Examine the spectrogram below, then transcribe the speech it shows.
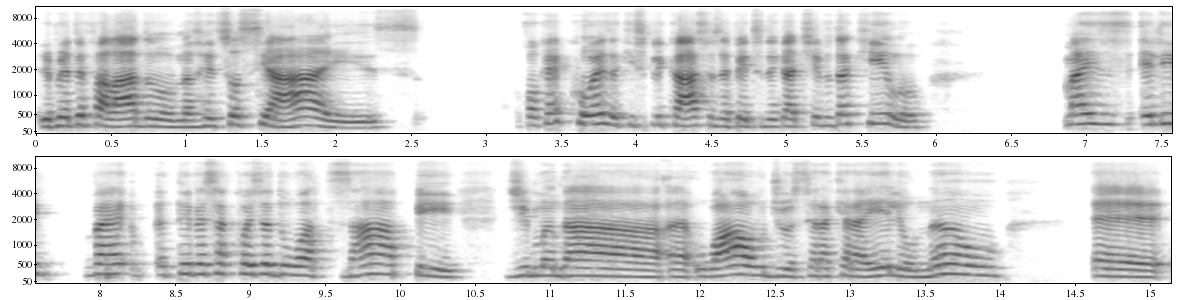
ele podia ter falado nas redes sociais, qualquer coisa que explicasse os efeitos negativos daquilo. Mas ele vai, teve essa coisa do WhatsApp, de mandar uh, o áudio, será que era ele ou não? É,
